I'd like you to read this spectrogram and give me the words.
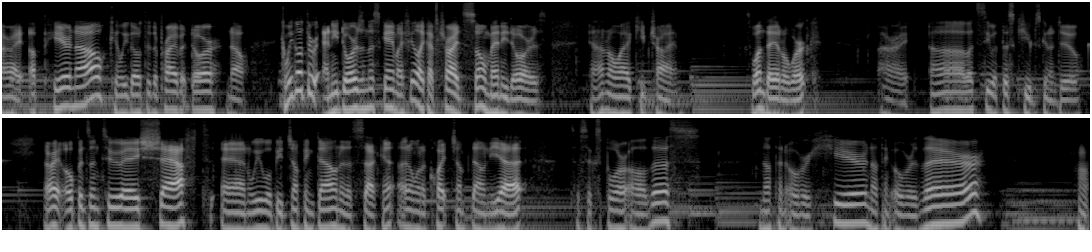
Alright, up here now. Can we go through the private door? No. Can we go through any doors in this game? I feel like I've tried so many doors, and I don't know why I keep trying. Because one day it'll work. Alright, uh, let's see what this cube's going to do. Alright, opens into a shaft, and we will be jumping down in a second. I don't want to quite jump down yet. Just explore all this. Nothing over here, nothing over there. Huh.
